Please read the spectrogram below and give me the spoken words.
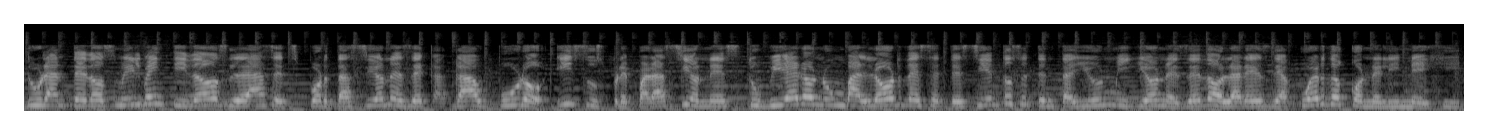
Durante 2022, las exportaciones de cacao puro y sus preparaciones tuvieron un valor de 771 millones de dólares de acuerdo con el INEGI.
